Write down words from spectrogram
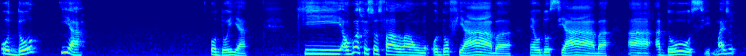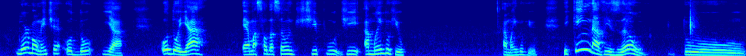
Odo Iá. Odo Iá. Que algumas pessoas falam Odofiaba, né, Odociaba, a, a doce, mas normalmente é Odo Iá. Odo Iá é uma saudação de tipo de a mãe do rio. A mãe do rio. E quem na visão do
